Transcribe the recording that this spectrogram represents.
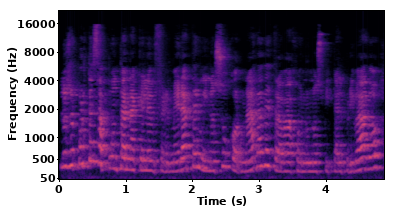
Los reportes apuntan a que la enfermera terminó su jornada de trabajo en un hospital privado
